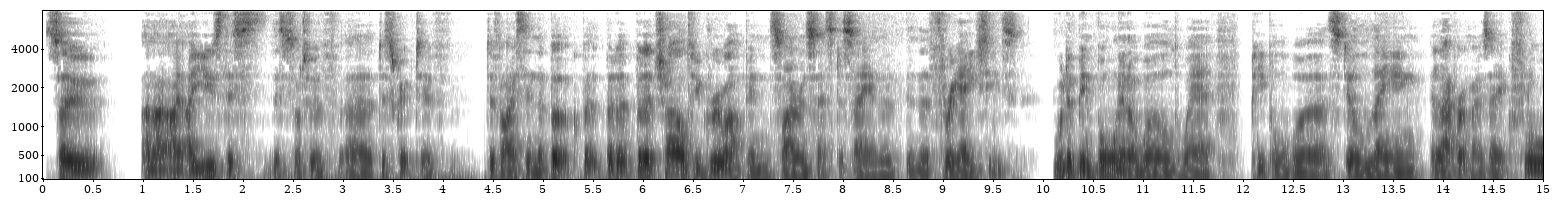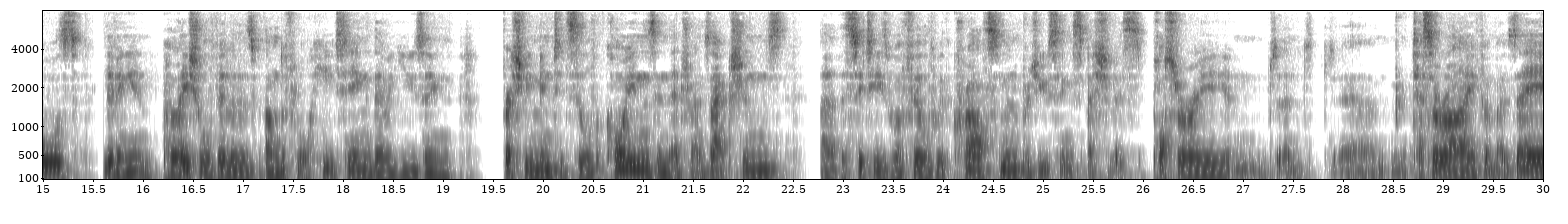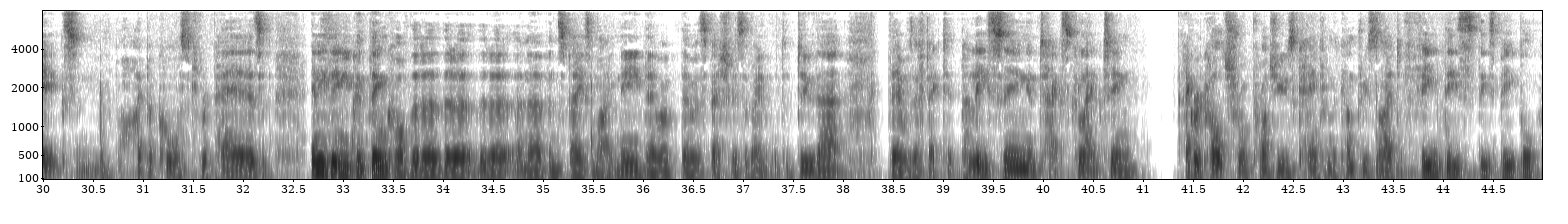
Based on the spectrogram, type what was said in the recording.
So, and I, I use this this sort of uh, descriptive device in the book, but but a, but a child who grew up in Cirencester, say in the in the three eighties, would have been born in a world where people were still laying elaborate mosaic floors, living in palatial villas with underfloor heating. They were using freshly minted silver coins in their transactions. Uh, the cities were filled with craftsmen producing specialist pottery and, and um, tesserae for mosaics and hypocaust repairs. Anything you can think of that, a, that, a, that a, an urban space might need, there were, there were specialists available to do that. There was effective policing and tax collecting. Agricultural produce came from the countryside to feed these, these people.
